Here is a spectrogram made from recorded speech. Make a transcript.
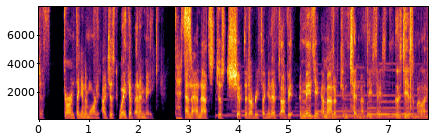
a darn thing in the morning. I just wake up and I'm me. That's and, and that's just shifted everything. I've, I've an amazing amount of contentment these days, those days of my life.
